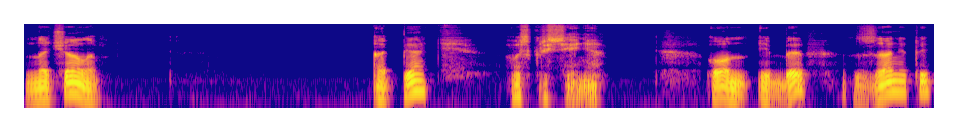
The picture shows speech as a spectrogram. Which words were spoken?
начало. Опять воскресенье. Он и Беф заняты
